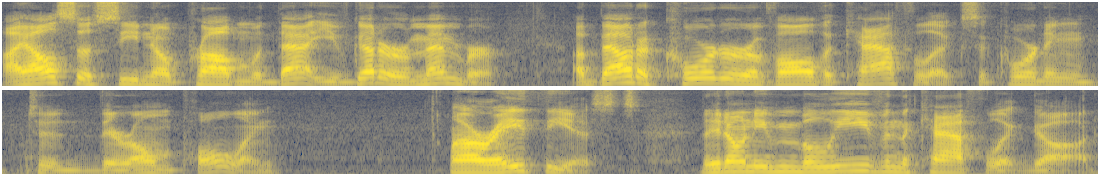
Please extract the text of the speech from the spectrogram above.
I also see no problem with that. You've got to remember, about a quarter of all the Catholics, according to their own polling, are atheists. They don't even believe in the Catholic God.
